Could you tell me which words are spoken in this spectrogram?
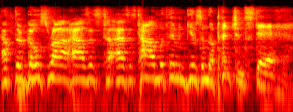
after Ghost Rider has his has his time with him and gives him the penance stare.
